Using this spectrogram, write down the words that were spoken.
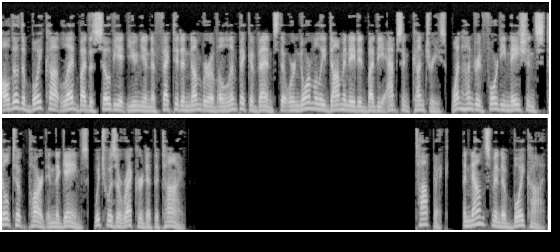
Although the boycott led by the Soviet Union affected a number of Olympic events that were normally dominated by the absent countries, 140 nations still took part in the Games, which was a record at the time. Announcement of boycott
